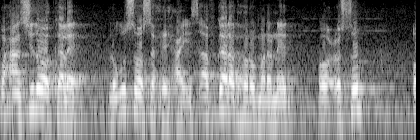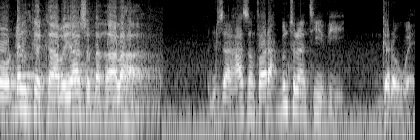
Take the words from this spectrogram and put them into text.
Waxaan sidoo kale lagu soo saxiixay is-afgarad horumarineed oo cusub oo dhanka kaabayaasha dhaqaalaha. Ah xasan faarax puntland t v garowe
